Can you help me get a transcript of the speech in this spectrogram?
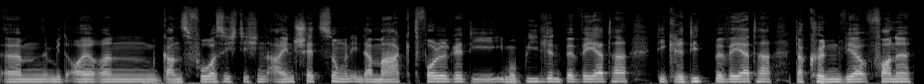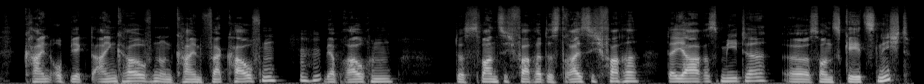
ähm, mit euren ganz vorsichtigen Einschätzungen in der Marktfolge, die Immobilienbewerter, die Kreditbewerter, da können wir vorne kein Objekt einkaufen und kein verkaufen. Mhm. Wir brauchen das 20-fache, das 30-fache der Jahresmiete, äh, sonst geht's nicht.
